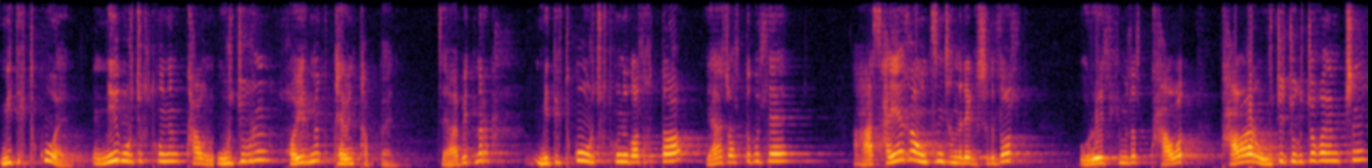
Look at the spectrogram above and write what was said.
мэддэхгүй байна. Нэг үржигдэхүүн нь 5, үржвэр нь 2055 байна. За бид нар мэддэхгүй үржигдэхүүнийг олохдоо яаж олдог вүлээ? Аа саяхаа үндсэн чанарыг ашиглавал Өөрөөр бол 5-д 5-аар үржиж өгж байгаа юм чинь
